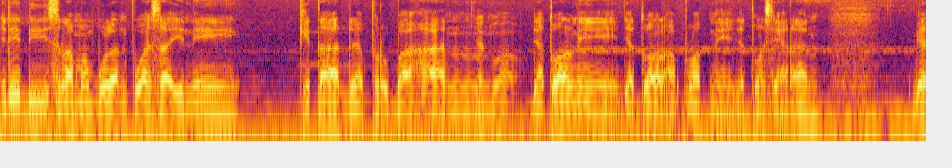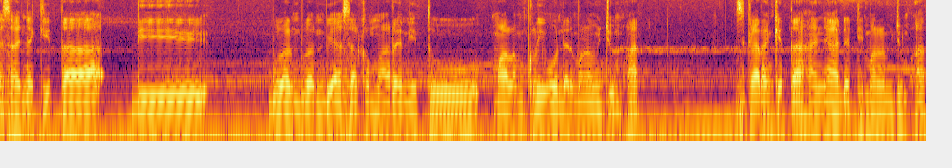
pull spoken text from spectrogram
Jadi di selama bulan puasa ini kita ada perubahan Jadwal. jadwal nih, jadwal upload nih, jadwal siaran. Biasanya kita di bulan-bulan biasa kemarin itu malam Kliwon dan malam Jumat. Sekarang kita hanya ada di malam Jumat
